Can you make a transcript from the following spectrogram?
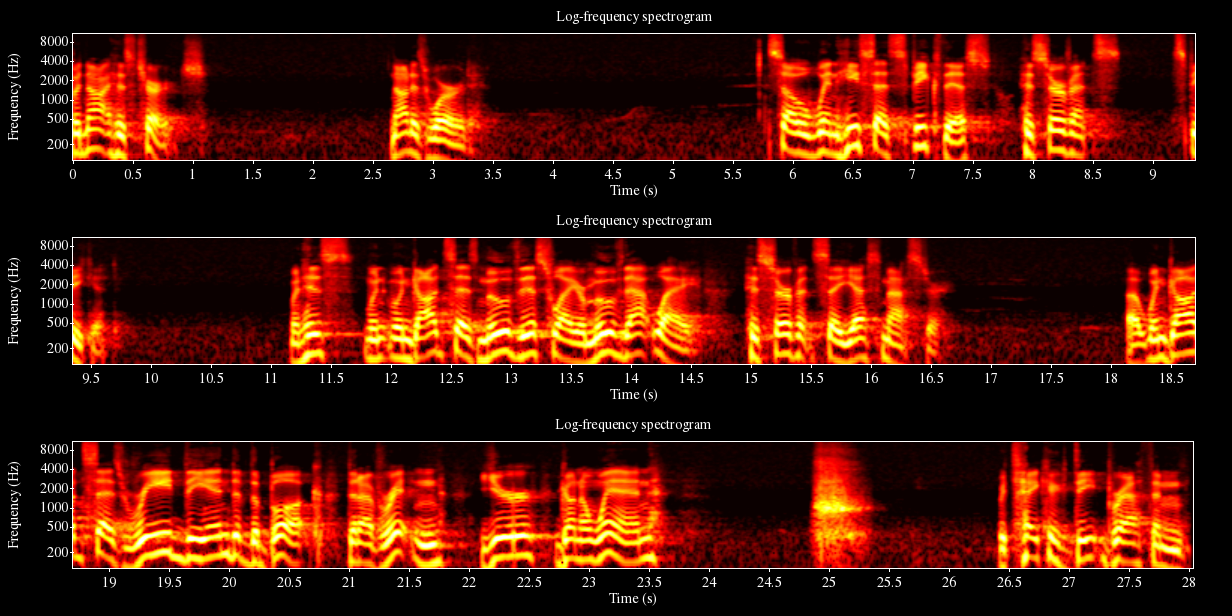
but not his church, not his word. So when he says, Speak this, his servants speak it. When, his, when, when God says, move this way or move that way, his servants say, Yes, Master. Uh, when God says, read the end of the book that I've written, you're going to win, we take a deep breath and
